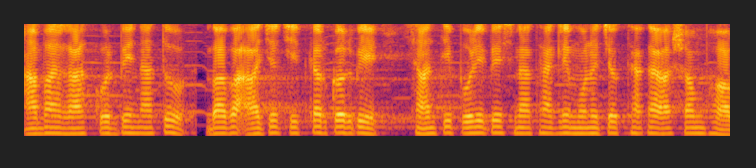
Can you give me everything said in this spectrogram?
আবার রাগ করবে না তো? বাবা আজও চিৎকার করবে। শান্তি পরিবেশ না থাকলে মনোযোগ থাকা অসম্ভব।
